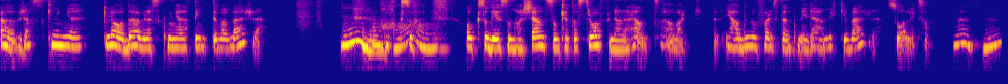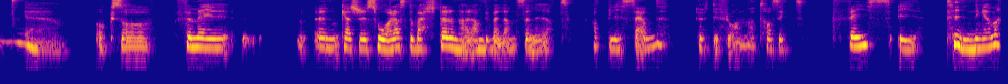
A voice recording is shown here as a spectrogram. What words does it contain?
överraskningar. Glada överraskningar att det inte var värre. Också, också det som har känts som katastrofer när det har hänt har varit... Jag hade nog föreställt mig det här mycket värre. Så liksom. Eh, också för mig en, kanske det svåraste och värsta den här ambivalensen i att, att bli sedd utifrån. Att ha sitt face i tidningarna.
